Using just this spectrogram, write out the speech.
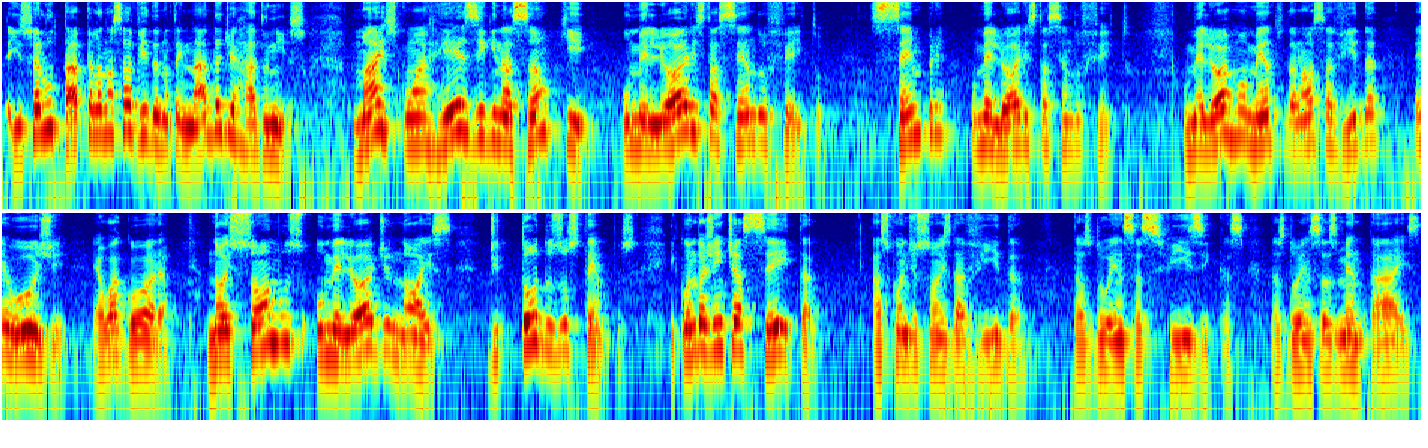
Isso é lutar pela nossa vida, não tem nada de errado nisso. Mas com a resignação que o melhor está sendo feito. Sempre o melhor está sendo feito. O melhor momento da nossa vida é hoje, é o agora. Nós somos o melhor de nós, de todos os tempos. E quando a gente aceita as condições da vida, das doenças físicas, das doenças mentais,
